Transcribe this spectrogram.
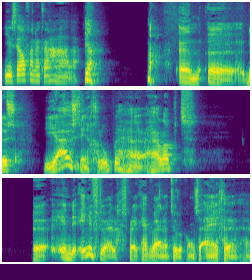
jezelf aan het herhalen. Ja. Nou, en eh, dus juist in groepen he- helpt. Eh, in de individuele gesprekken hebben wij natuurlijk onze eigen eh,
